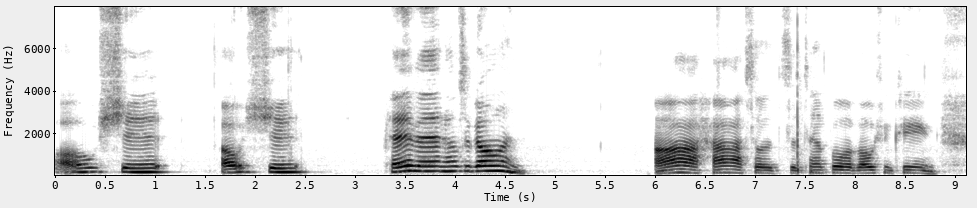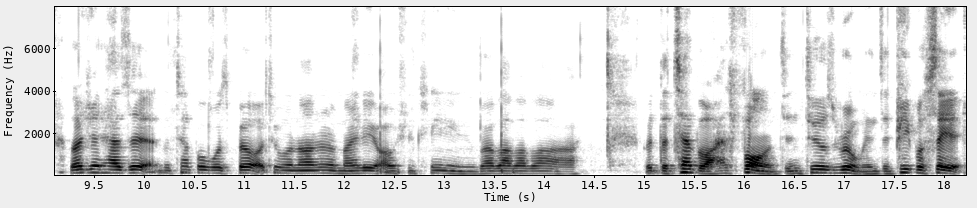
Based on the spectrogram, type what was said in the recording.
Oh shit. Oh shit. Hey man, how's it going? Ah ha, so it's the Temple of Ocean King. Legend has it the temple was built to an honor of mighty Ocean King. Blah blah blah blah. But the temple has fallen into its ruins, and people say it,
